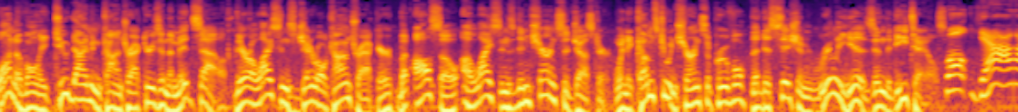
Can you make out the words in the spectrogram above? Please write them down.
one of only two diamond contractors in the Mid South. They're a licensed general contractor, but also a licensed insurance adjuster. When it comes to insurance approval, the decision really is in the details. Well, yeah.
